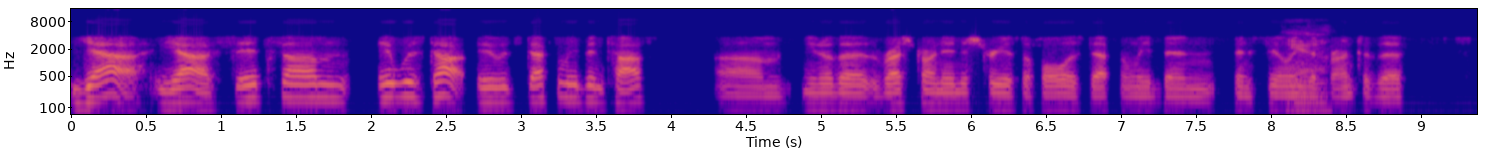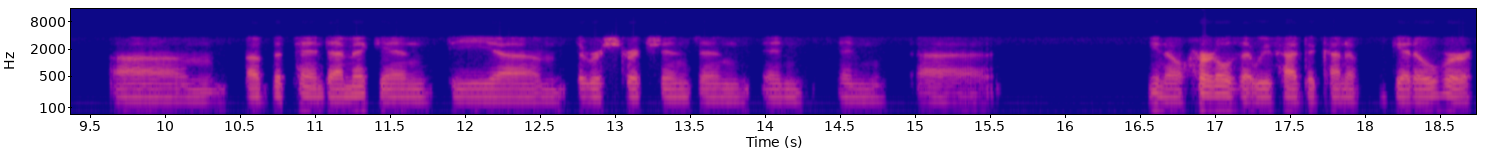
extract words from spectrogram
Yeah, yes, it's um, it was tough. It was definitely been tough. Um, you know, the restaurant industry as a whole has definitely been been feeling Yeah. the brunt of this um, of the pandemic and the um, the restrictions and and and uh, you know hurdles that we've had to kind of get over.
